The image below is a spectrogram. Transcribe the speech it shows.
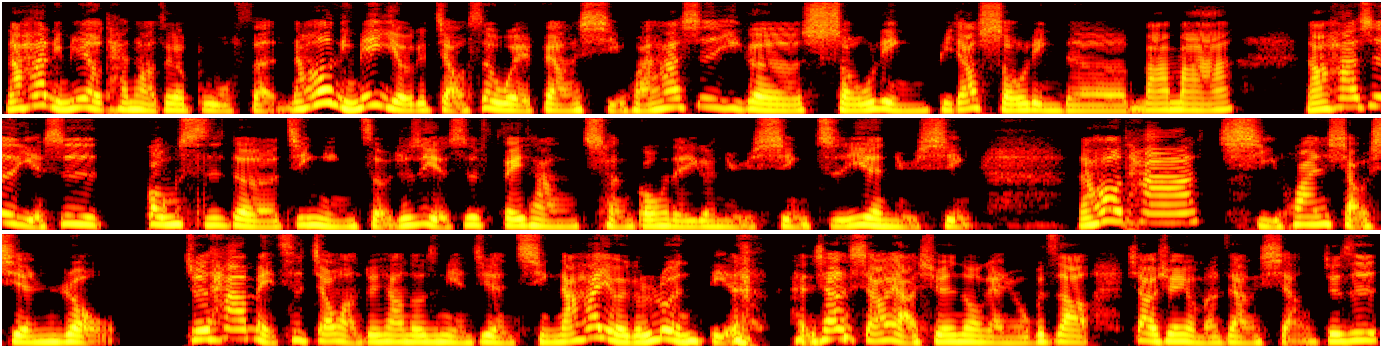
然后它里面有探讨这个部分，然后里面有一个角色我也非常喜欢，她是一个首领，比较首领的妈妈。然后她是也是公司的经营者，就是也是非常成功的一个女性，职业女性。然后她喜欢小鲜肉。就是他每次交往对象都是年纪很轻，然后他有一个论点，很像萧亚轩那种感觉，我不知道萧亚轩有没有这样想。就是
